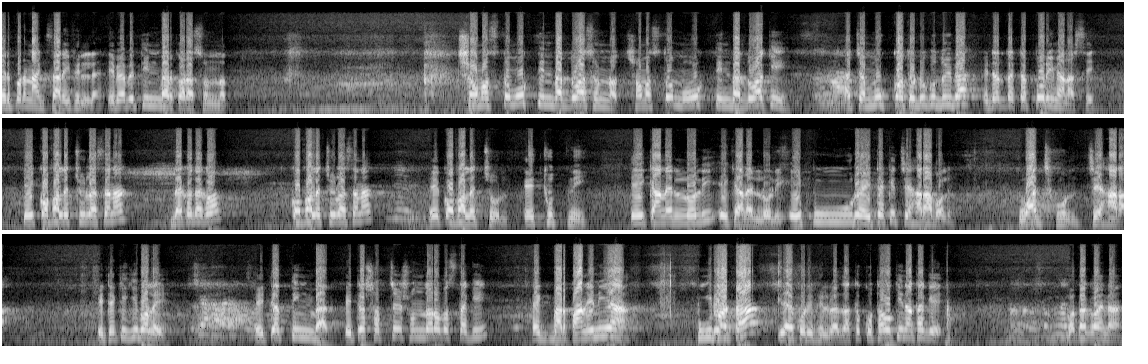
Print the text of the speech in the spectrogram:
এরপরে নাক জারি ফেললা। এভাবে তিনবার করা সুন্নত। সমস্ত মুখ তিনবার দোয়া সুন্নত। সমস্ত মুখ তিনবার দোয়া কি? আচ্ছা মুখ কতটুকু দুইবা? এটার তো একটা পরিমাণ আছে। এই কপালের চুল আছে না? দেখো দেখো। কপালের চুল আছে না? এই কপালের চুল এই থুতনি এই কানের ললি এই কানের ললি এই পুরো এটাকে চেহারা বলে। ওয়াজহুন চেহারা। এটাকে কি বলে? এটা তিনবার। এটা সবচেয়ে সুন্দর অবস্থা কি? একবার পানি নিয়া পুরোটা ইয়া করে ফেলবে যাতে কোথাও কি না থাকে। কথা কয় না?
